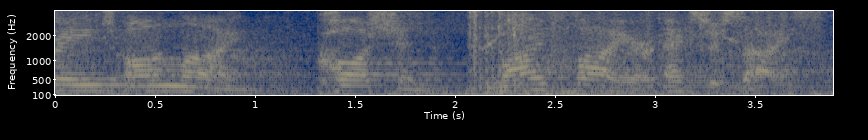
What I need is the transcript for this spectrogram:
Range online. Caution. Live fire exercise.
